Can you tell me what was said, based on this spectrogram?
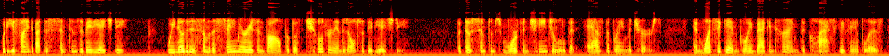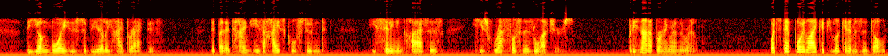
what do you find about the symptoms of ADHD? We know that it's some of the same areas involved for both children and adults with ADHD. But those symptoms morph and change a little bit as the brain matures. And once again, going back in time, the classic example is the young boy who's severely hyperactive, that by the time he's a high school student, he's sitting in classes, he's restless in his lectures, but he's not up running around the room. What's that boy like if you look at him as an adult?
